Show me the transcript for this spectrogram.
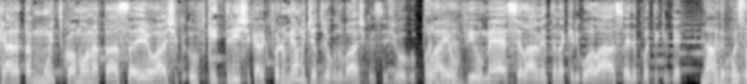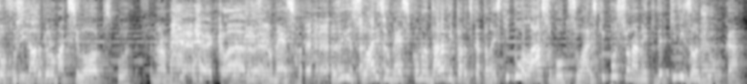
Cara, tá muito com a mão na taça. Eu acho que eu fiquei triste, cara, que foi no mesmo dia do jogo do Vasco esse jogo. Porra, é. eu vi o Messi lá metendo aquele golaço, aí depois ter que ver. Não, e depois foi ofuscado Triste, pelo. Maxi Lopes, pô. Foi normal. É claro. É. no Messi. Inclusive, Soares e o Messi comandaram a vitória dos catalães. Que golaço o gol do Soares, que posicionamento dele, que visão É. de jogo, cara.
